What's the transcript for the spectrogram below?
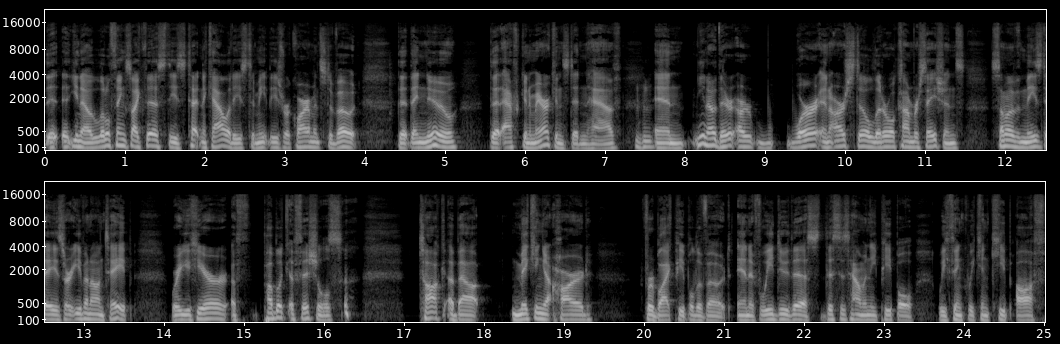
it, it, you know, little things like this, these technicalities to meet these requirements to vote that they knew that African Americans didn't have. Mm-hmm. And, you know, there are, were and are still literal conversations. Some of them these days are even on tape where you hear public officials talk about making it hard for black people to vote. And if we do this, this is how many people we think we can keep off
